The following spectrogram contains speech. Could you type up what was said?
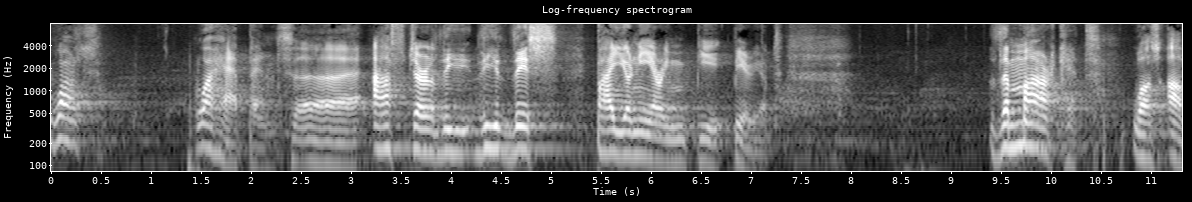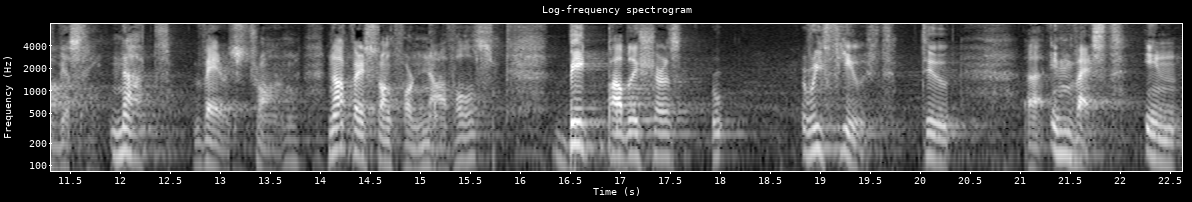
what, what happened uh, after the, the, this pioneering pe- period? The market was obviously not very strong, not very strong for novels. Big publishers refused to uh, invest in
